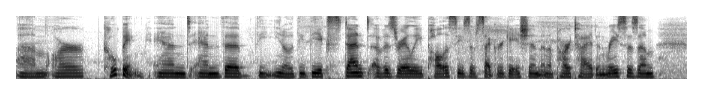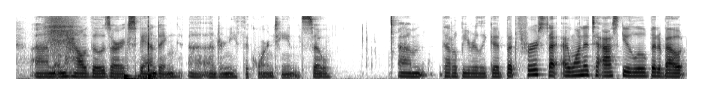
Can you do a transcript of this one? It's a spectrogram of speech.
um, are coping and and the the you know the, the extent of israeli policies of segregation and apartheid and racism um, and how those are expanding uh, underneath the quarantine so um, that'll be really good. But first, I, I wanted to ask you a little bit about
